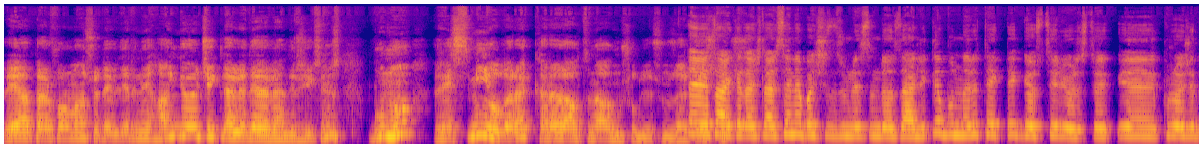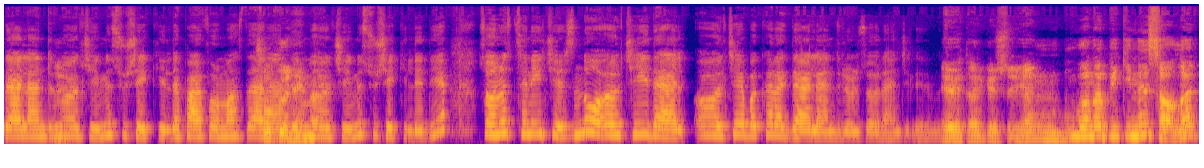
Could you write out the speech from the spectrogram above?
veya performans ödevlerini hangi ölçeklerle değerlendireceksiniz? Bunu resmi olarak karar altına almış oluyorsunuz arkadaşlar. Evet arkadaşlar sene başı zümresinde özellikle bunları tek tek gösteriyoruz. İşte e, proje değerlendirme Evet. ölçeğimiz şu şekilde, performans değerlendirme ölçeğimiz şu şekilde diye. Sonra sene içerisinde o ölçeği değer o ölçeğe bakarak değerlendiriyoruz öğrencilerimizi. Evet arkadaşlar yani bu bana peki ne sağlar?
